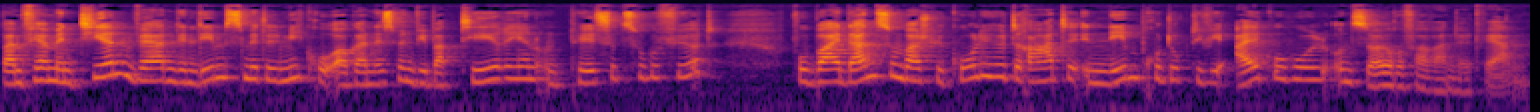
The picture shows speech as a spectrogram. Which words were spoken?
Beim Fermentieren werden den Lebensmitteln Mikroorganismen wie Bakterien und Pilze zugeführt wobei dann zum Beispiel Kohlehydrate in Nebenprodukte wie Alkohol und Säure verwandelt werden.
